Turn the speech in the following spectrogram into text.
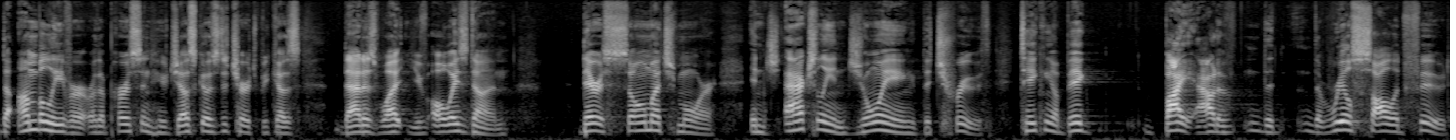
the unbeliever or the person who just goes to church because that is what you've always done, there is so much more in actually enjoying the truth, taking a big bite out of the, the real solid food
